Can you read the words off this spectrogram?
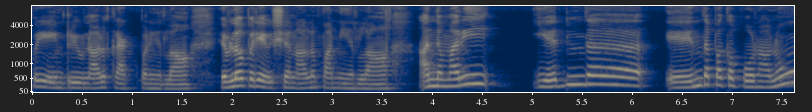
பெரிய இன்டர்வியூனாலும் கிராக் பண்ணிடலாம் எவ்வளோ பெரிய விஷயம்னாலும் பண்ணிடலாம் அந்த மாதிரி எந்த எந்த பக்கம் போனாலும்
